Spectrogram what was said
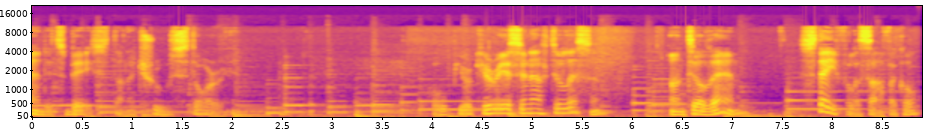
and it's based on a true story. Hope you're curious enough to listen. Until then, stay philosophical.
